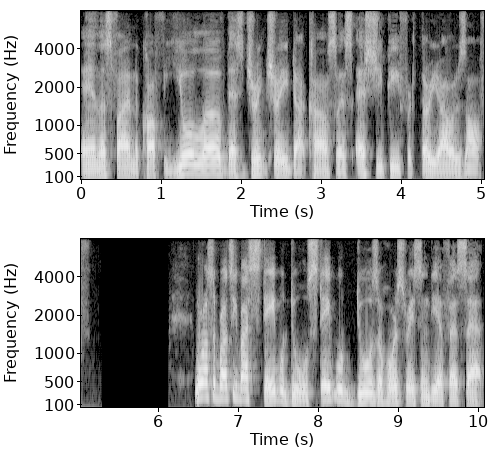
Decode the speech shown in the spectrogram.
And let's find the coffee you'll love. That's drinktrade.com slash SGP for $30 off. We're also brought to you by Stable Duels. Stable Duels, a horse racing DFS app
